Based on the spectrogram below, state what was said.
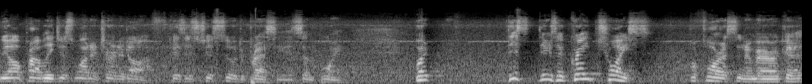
we all probably just want to turn it off because it's just so depressing at some point. But this, there's a great choice before us in America,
